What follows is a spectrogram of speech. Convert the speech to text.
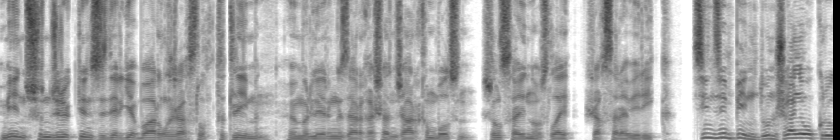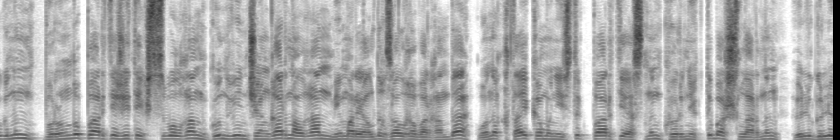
Мен шын жүректен сіздерге барлық жақсылықты тілеймін. Өмірлеріңіз әрқашан жарқын болсын. Жыл сайын осылай жақсара берейік. Син Цзиньпин Дуншань округінің бұрынғы партия жетекшісі болған Гун Винчанға арналған мемориалдық залға барғанда, оны Қытай коммунистік партиясының көрнекті басшыларының үлгілі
